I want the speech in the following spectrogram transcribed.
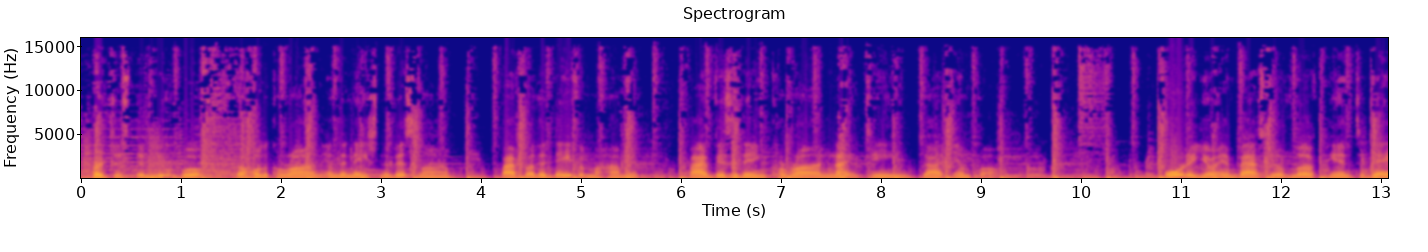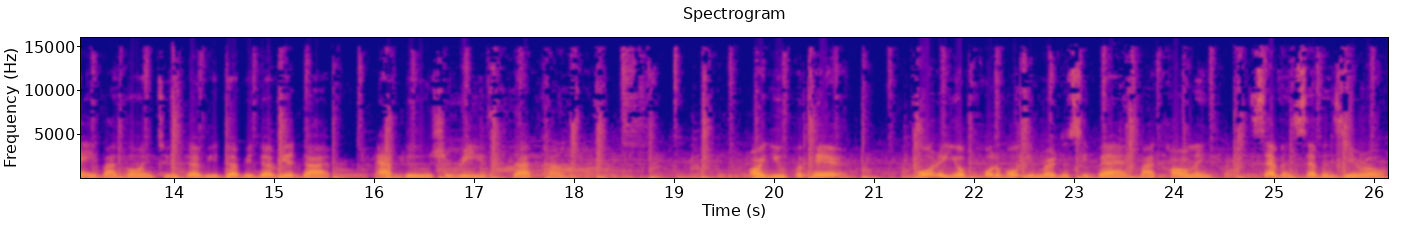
Purchase the new book, The Holy Quran and the Nation of Islam, by Brother David Muhammad by visiting Quran19.info. Order your Ambassador of Love pen today by going to www.abdulsharif.com. Are you prepared? Order your portable emergency bag by calling 770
